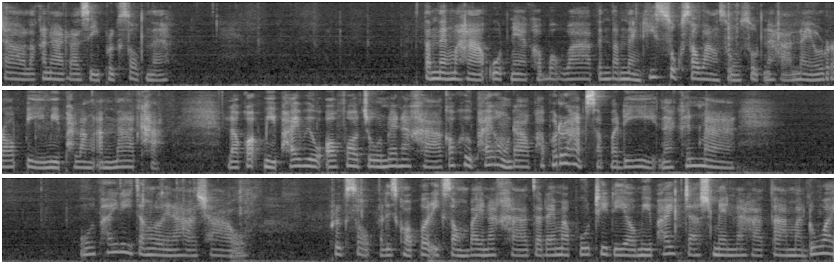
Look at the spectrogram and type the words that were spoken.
ชาวลัคนาราศีพฤษภนะตำแหน่งมหาอุดเนี่ยเขาบอกว่าเป็นตำแหน่งที่สุขสว่างสูงสุดนะคะ ในรอบปีมีพลังอำนาจค่ะ แล้วก็มีไพ่ Wheel of Fortune ด้วยนะคะ ก็คือไพ่ของดาวพระพฤหัสบดีนะ ขึ้นมา โอ้ยไพ่ดีจังเลยนะคะ ชาว พฤกษบอลิสขอเปิดอีก 2 ใบนะคะ จะได้มาพูดทีเดียวมีไพ่ Judgment นะคะ ตามมาด้วย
